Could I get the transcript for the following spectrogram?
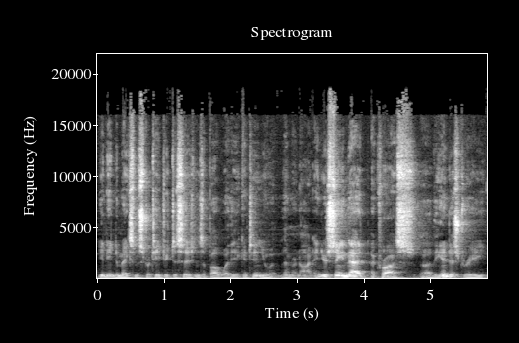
you need to make some strategic decisions about whether you continue with them or not. And you're seeing that across uh, the industry.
